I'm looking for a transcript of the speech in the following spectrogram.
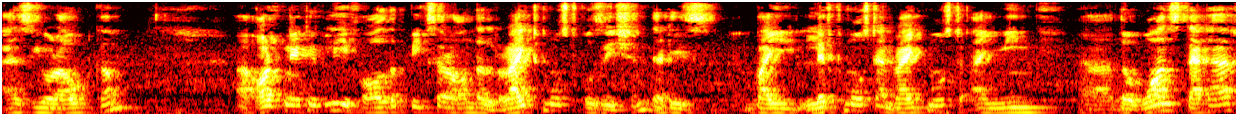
as your outcome. Uh, alternatively, if all the peaks are on the rightmost position, that is by leftmost and rightmost, I mean uh, the ones that are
